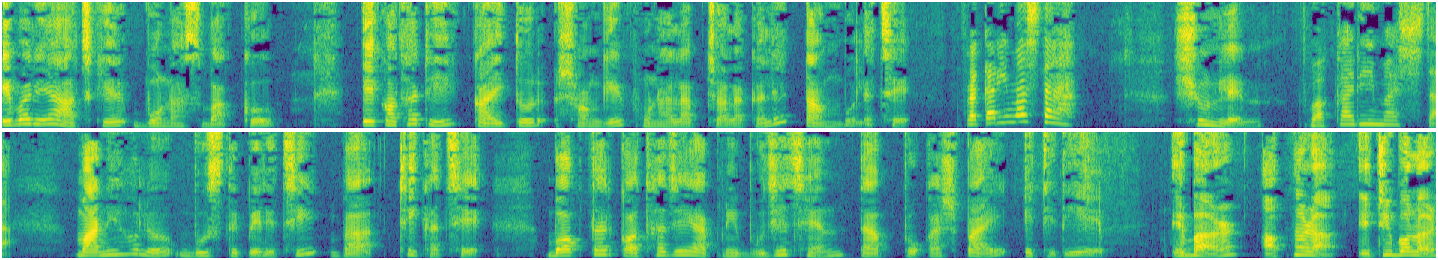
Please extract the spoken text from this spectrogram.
এবারে আজকের বোনাস বাক্য এ কথাটি কাইতোর সঙ্গে ফোনালাপ চলাকালে তাম বলেছে わかりました শুনলেন わかりました মানে হলো বুঝতে পেরেছি বা ঠিক আছে বক্তার কথা যে আপনি বুঝেছেন তা প্রকাশ পায় এটি দিয়ে এবার আপনারা এটি বলার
